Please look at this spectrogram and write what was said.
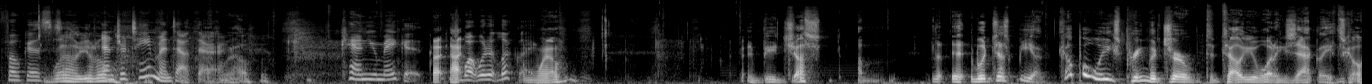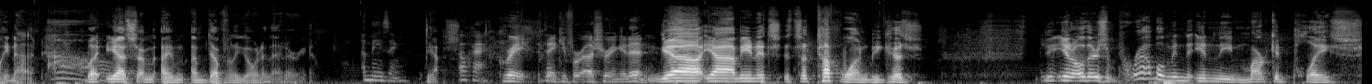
focused Well, you know- entertainment out there. Well, Can you make it? I- I- what would it look like? well, it'd be just. Um, it would just be a couple weeks premature to tell you what exactly is going on. But yes, I'm, I'm I'm definitely going to that area. Amazing. Yes. Okay. Great. Thank you for ushering it in. Yeah, yeah. I mean, it's it's a tough one because you know there's a problem in the, in the marketplace,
